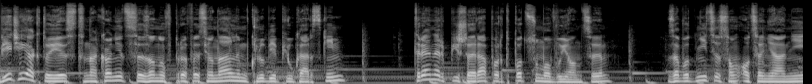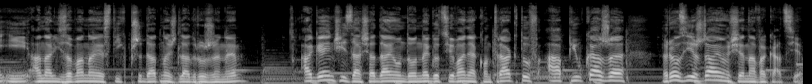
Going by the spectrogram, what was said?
Wiecie, jak to jest na koniec sezonu w profesjonalnym klubie piłkarskim? Trener pisze raport podsumowujący, zawodnicy są oceniani i analizowana jest ich przydatność dla drużyny, agenci zasiadają do negocjowania kontraktów, a piłkarze rozjeżdżają się na wakacje.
